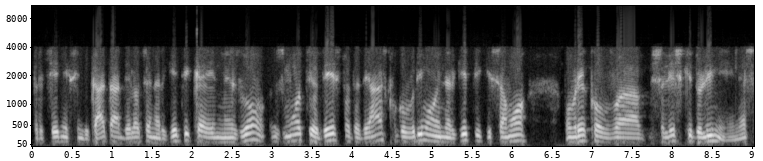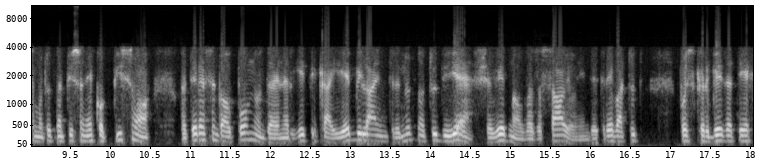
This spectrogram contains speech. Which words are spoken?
predsednik sindikata delavcev energetike in me je zelo zmotil dejstvo, da dejansko govorimo o energetiki samo, bom rekel, v Šaleški dolini. In jaz sem mu tudi napisal neko pismo, v katerem sem ga opomnil, da energetika je bila in trenutno tudi je še vedno v zasavju in da je treba tudi poskrbeti za teh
